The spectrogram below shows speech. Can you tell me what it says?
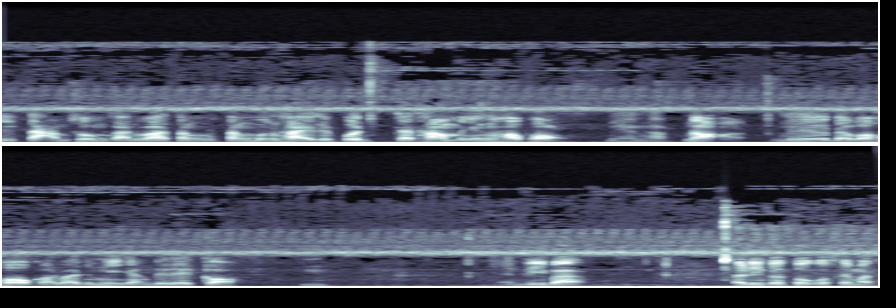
ติดตามชมกันว่าตังตังเมืองไทยหรือเปิดจะทำอย่างเขาพ่องแม่นครับ เนาะเดี๋ยวเดาบาฮอกก่อนว่าจะมีอย่างเด็ดๆก่อนอันนี้บะอาริกาโตโกเซมัส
